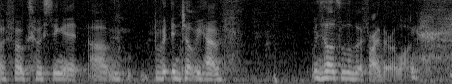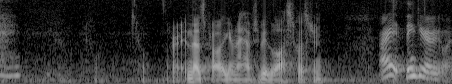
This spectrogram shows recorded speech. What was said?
of folks hosting it um, until we have, until it's a little bit farther along. All right, and that's probably going to have to be the last question. All right, thank you everyone.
